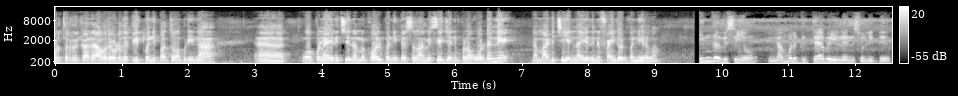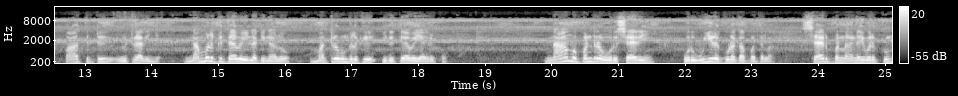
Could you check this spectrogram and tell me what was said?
ஒருத்தர் இருக்கார். அவரோடதை கிளிக் பண்ணி பார்த்தோம் அப்படின்னா ஓப்பன் ஆயிடுச்சு நம்ம கால் பண்ணி பேசலாம் மெசேஜ் அனுப்பலாம். உடனே நம்ம அடித்து என்ன ஏதுன்னு ஃபைண்ட் அவுட் பண்ணிடலாம் இந்த விஷயம் நம்மளுக்கு தேவையில்லைன்னு சொல்லிட்டு பார்த்துட்டு விட்டுறாதீங்க. நம்மளுக்கு தேவை இல்லாட்டினாலும் மற்றவங்களுக்கு இது தேவையாக இருக்கும். நாம் பண்ணுற ஒரு ஷேரிங் ஒரு உயிரை கூட காப்பாற்றலாம் ஷேர் பண்ண அனைவருக்கும்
